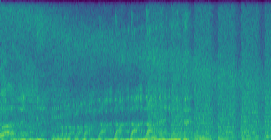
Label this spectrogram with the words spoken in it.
Don't feed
